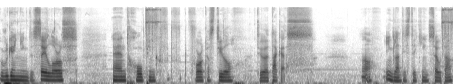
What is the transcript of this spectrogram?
Regaining the sailors and hoping for Castile to attack us. Oh, England is taking Ceuta.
